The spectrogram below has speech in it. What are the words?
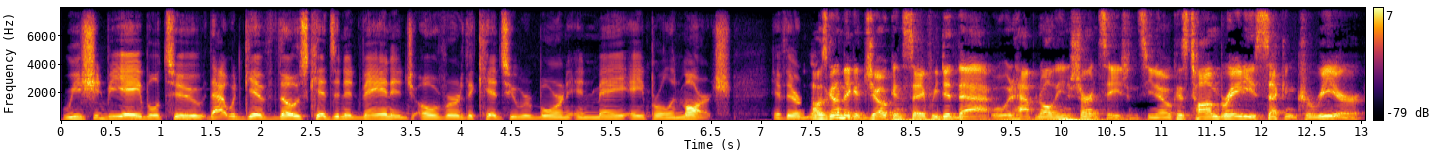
we should be able to, that would give those kids an advantage over the kids who were born in May, April, and March. If they're I was gonna make a joke and say if we did that, what would happen to all the insurance agents? You know, because Tom Brady's second career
